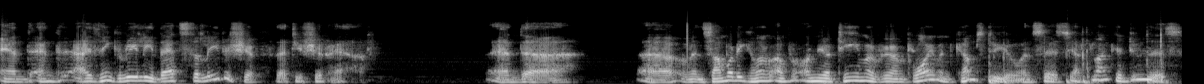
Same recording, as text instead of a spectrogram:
And and I think really that's the leadership that you should have. And uh, uh, when somebody on your team of your employment comes to you and says, yeah, "I'd like to do this,"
